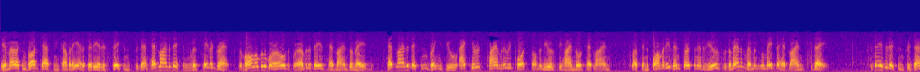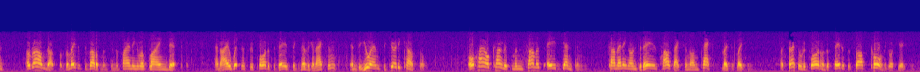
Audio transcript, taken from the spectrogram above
The American Broadcasting Company and affiliated stations present Headline Edition with Taylor Grant. From all over the world, wherever the day's headlines are made, Headline Edition brings you accurate, timely reports on the news behind those headlines, plus informative in-person interviews with the men and women who made the headlines today. Today's edition presents a roundup of the latest developments in the finding of a flying disc, an eyewitness report of today's significant action in the UN Security Council. Ohio Congressman Thomas A. Jenkins commenting on today's House action on tax legislation. A special report on the status of soft coal negotiations.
